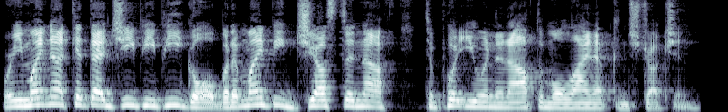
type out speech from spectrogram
where you might not get that GPP goal, but it might be just enough to put you in an optimal lineup construction.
